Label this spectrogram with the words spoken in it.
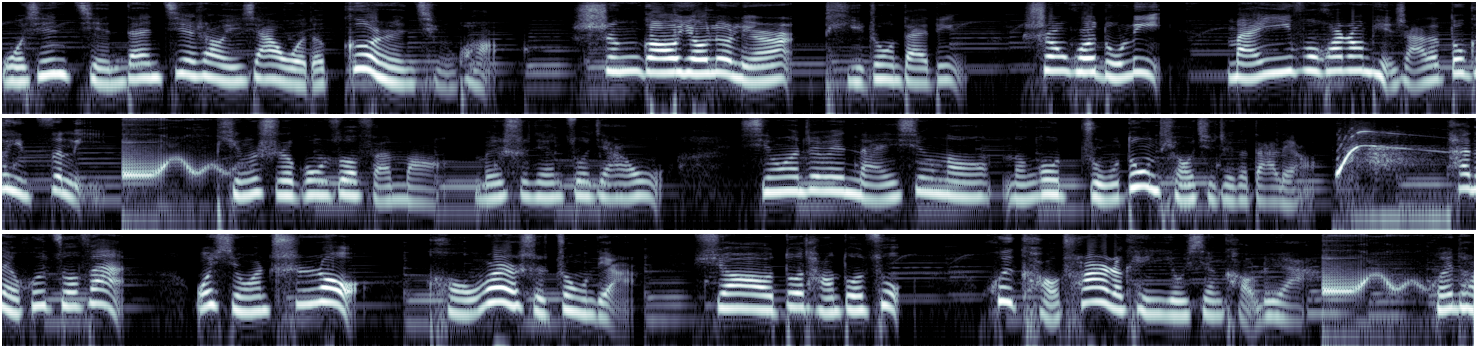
我先简单介绍一下我的个人情况：身高幺六零，体重待定，生活独立，买衣服、化妆品啥的都可以自理。平时工作繁忙，没时间做家务，希望这位男性呢能够主动挑起这个大梁。他得会做饭，我喜欢吃肉，口味是重点，需要多糖多醋。会烤串的可以优先考虑啊！回头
